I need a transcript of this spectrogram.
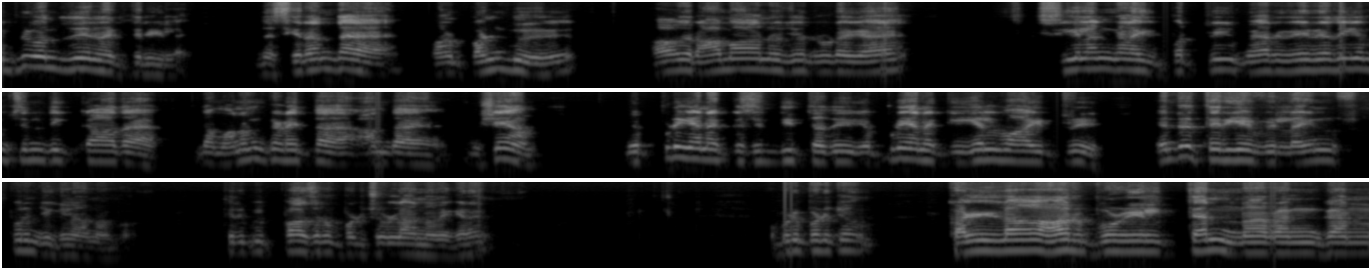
எப்படி வந்தது எனக்கு தெரியல. இந்த சிறந்த பண்பு அதாவது ராமானுஜனுடைய சீலங்களை பற்றி வேறு வேறு எதையும் சிந்திக்காத இந்த மனம் கிடைத்த அந்த விஷயம் எப்படி எனக்கு சித்தித்தது எப்படி எனக்கு இயல்பாயிற்று என்று தெரியவில்லைன்னு புரிஞ்சுக்கலாம் நம்ம. திருப்பி பாசனம் படிச்சுடலான்னு நினைக்கிறேன். எப்படி படிச்சோம் கள்ளார் பொழில் தென்னரங்கன்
